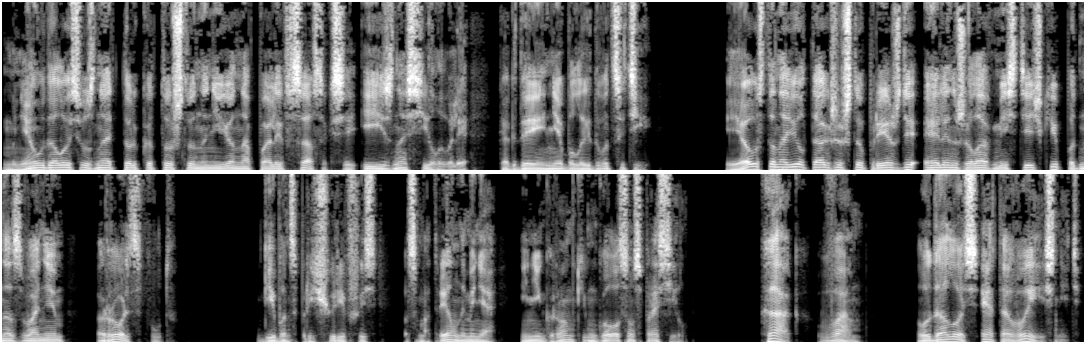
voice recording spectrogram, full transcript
мне удалось узнать только то, что на нее напали в Сассексе и изнасиловали, когда ей не было и двадцати. Я установил также, что прежде Эллен жила в местечке под названием Рольсфуд. Гиббонс, прищурившись, посмотрел на меня и негромким голосом спросил. «Как вам удалось это выяснить?»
